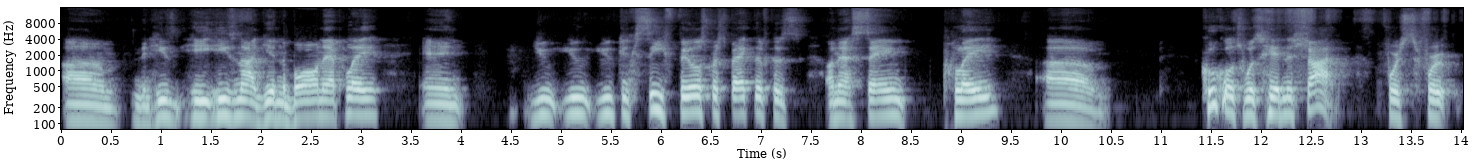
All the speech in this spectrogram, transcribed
Um, then he's he he's not getting the ball on that play, and you you you can see Phil's perspective because on that same play, um, Kukoc was hitting the shot for for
